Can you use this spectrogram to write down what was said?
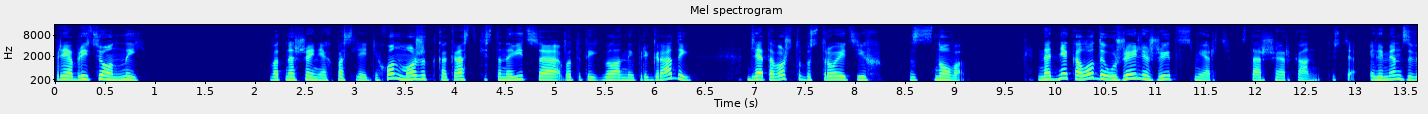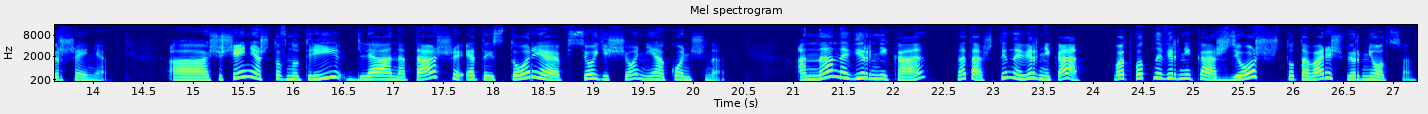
приобретенный в отношениях последних, он может как раз-таки становиться вот этой главной преградой для того, чтобы строить их снова. На дне колоды уже лежит смерть, старший аркан, то есть элемент завершения. А ощущение, что внутри для Наташи эта история все еще не окончена. Она наверняка, Наташ, ты наверняка, вот, вот наверняка ждешь, что товарищ вернется.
